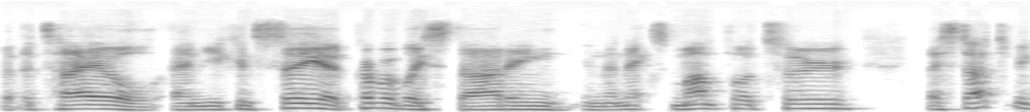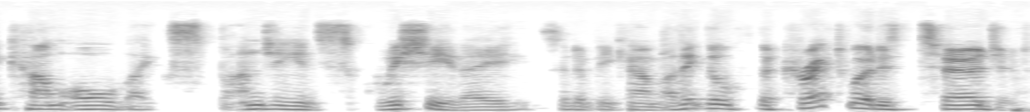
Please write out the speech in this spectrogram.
But the tail, and you can see it probably starting in the next month or two, they start to become all like spongy and squishy. They sort of become, I think the, the correct word is turgid.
